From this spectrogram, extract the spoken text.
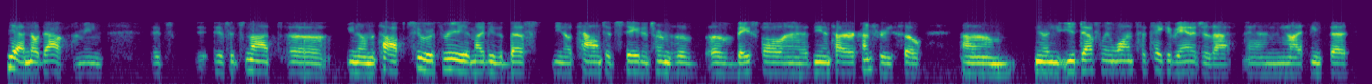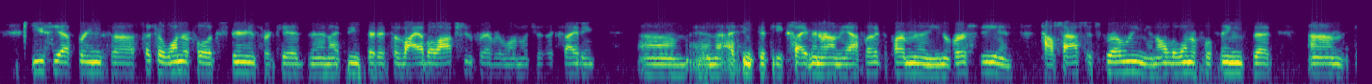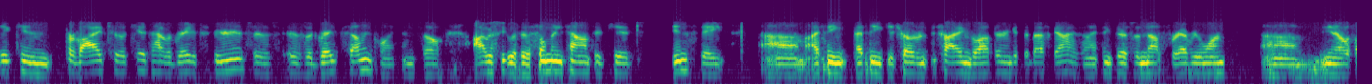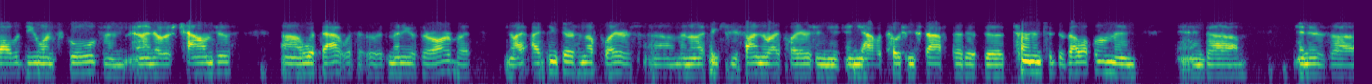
Yeah, no doubt. I mean, it's if it's not uh, you know in the top two or three, it might be the best you know talented state in terms of, of baseball in the entire country. So um, you know you definitely want to take advantage of that, and you know I think that UCF brings uh, such a wonderful experience for kids, and I think that it's a viable option for everyone, which is exciting. Um, and I think that the excitement around the athletic department and the university and how fast it's growing and all the wonderful things that um, it can provide to a kid to have a great experience is, is a great selling point. And so obviously with so many talented kids in state, um, I think I think you try, try and go out there and get the best guys. And I think there's enough for everyone, um, you know, with all the D1 schools. And, and I know there's challenges uh, with that, with as many as there are, but you know, I, I think there's enough players, um, and I think if you find the right players and you and you have a coaching staff that is determined to develop them and and uh, and is uh,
